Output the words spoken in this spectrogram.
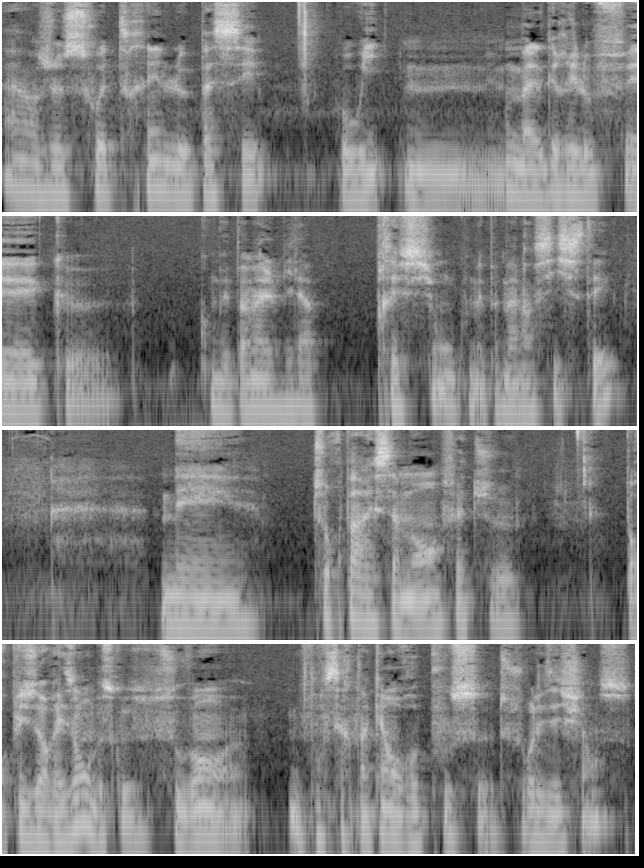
Alors je souhaiterais le passer, oui, malgré le fait que qu'on m'ait pas mal mis la pression, qu'on ait pas mal insisté. Mais toujours pas récemment, en fait, pour plusieurs raisons, parce que souvent, euh, dans certains cas, on repousse toujours les échéances,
